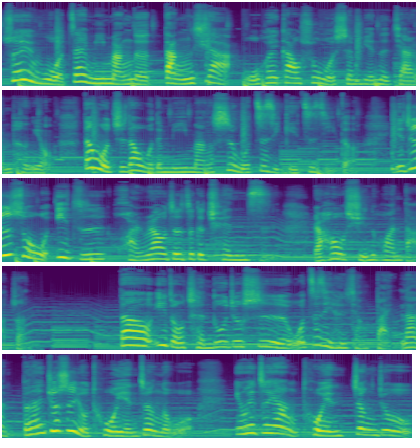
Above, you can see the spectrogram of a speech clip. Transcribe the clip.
所以我在迷茫的当下，我会告诉我身边的家人朋友。但我知道我的迷茫是我自己给自己的，也就是说，我一直环绕着这个圈子，然后循环打转。到一种程度，就是我自己很想摆烂。本来就是有拖延症的我，因为这样拖延症就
